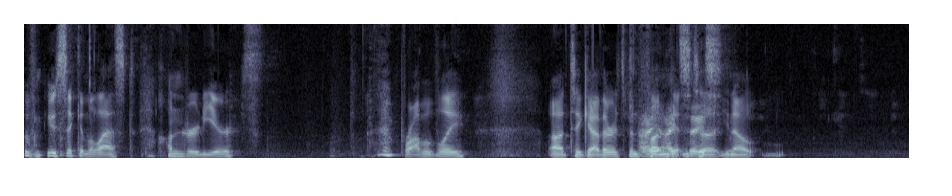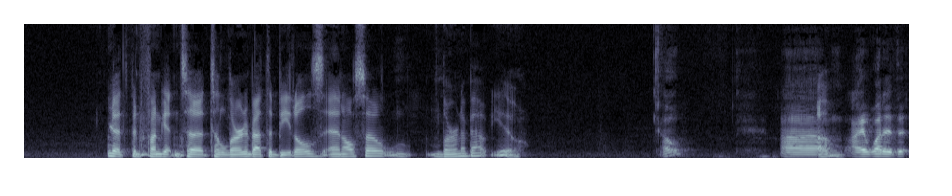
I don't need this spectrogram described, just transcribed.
of music in the last hundred years. Probably uh, together. It's been fun I'd getting to s- you know. Yeah, it's been fun getting to, to learn about the Beatles and also learn about you. Oh. Um, I wanted. To,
